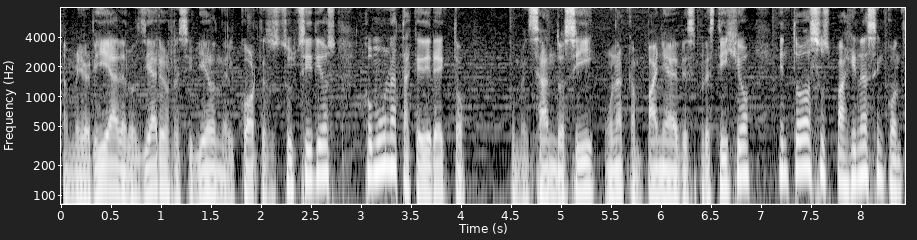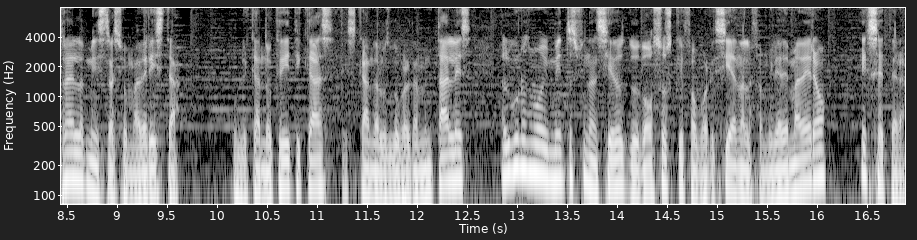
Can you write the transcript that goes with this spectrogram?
La mayoría de los diarios recibieron el corte de sus subsidios como un ataque directo, comenzando así una campaña de desprestigio en todas sus páginas en contra de la administración maderista, publicando críticas, escándalos gubernamentales, algunos movimientos financieros dudosos que favorecían a la familia de Madero, etc.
